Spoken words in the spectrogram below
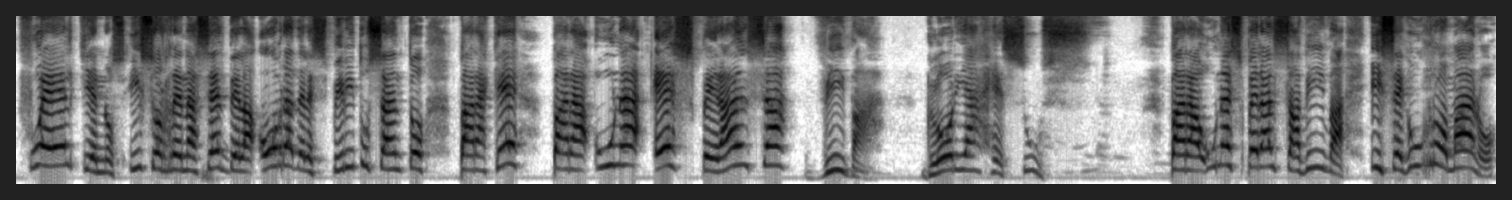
Fue Él quien nos hizo renacer de la obra del Espíritu Santo. ¿Para qué? Para una esperanza viva. Gloria a Jesús. Para una esperanza viva. Y según Romanos,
